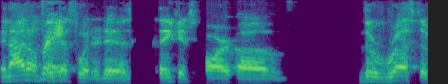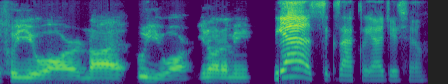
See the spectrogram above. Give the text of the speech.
And I don't right. think that's what it is. I think it's part of the rest of who you are, not who you are. You know what I mean? Yes, exactly. I do too.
